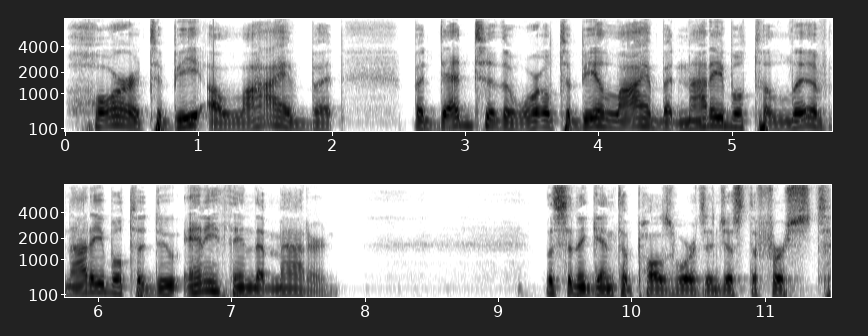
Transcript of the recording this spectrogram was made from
horror to be alive, but but dead to the world, to be alive, but not able to live, not able to do anything that mattered. Listen again to Paul's words in just the first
